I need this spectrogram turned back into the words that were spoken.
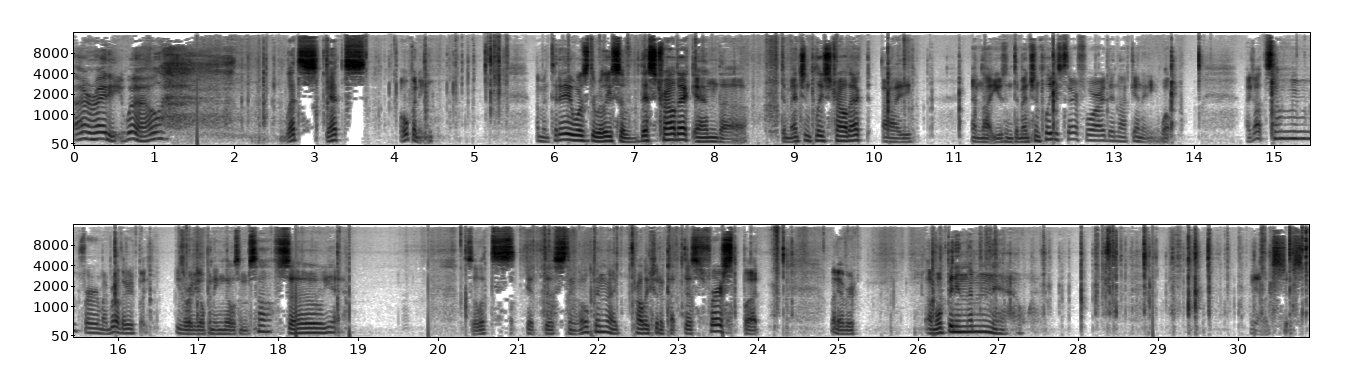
Alrighty, well, let's get opening. I mean, today was the release of this trial deck and the Dimension Police trial deck. I am not using Dimension Police, therefore I did not get any. Well, I got some for my brother, but he's already opening those himself, so yeah. So let's get this thing open. I probably should have cut this first, but whatever. I'm opening them now. Yeah, let's just...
